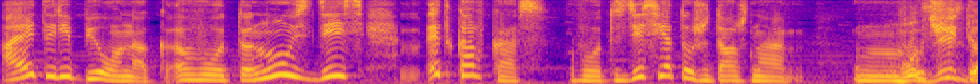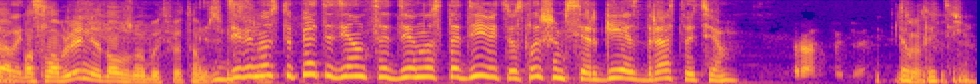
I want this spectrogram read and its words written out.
а это ребенок. Вот, ну здесь это Кавказ. Вот здесь я тоже должна Вот здесь, да, учитывать. послабление должно быть в этом смысле. 95 11 99. Услышим Сергея. Здравствуйте. Здравствуйте. Добрый Здравствуйте. день.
